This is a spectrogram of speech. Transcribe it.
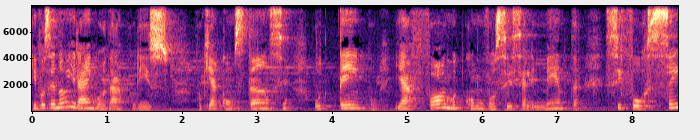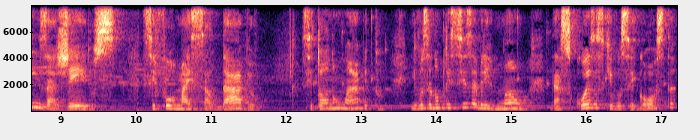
E você não irá engordar por isso, porque a constância, o tempo e a forma como você se alimenta, se for sem exageros, se for mais saudável, se torna um hábito e você não precisa abrir mão das coisas que você gosta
